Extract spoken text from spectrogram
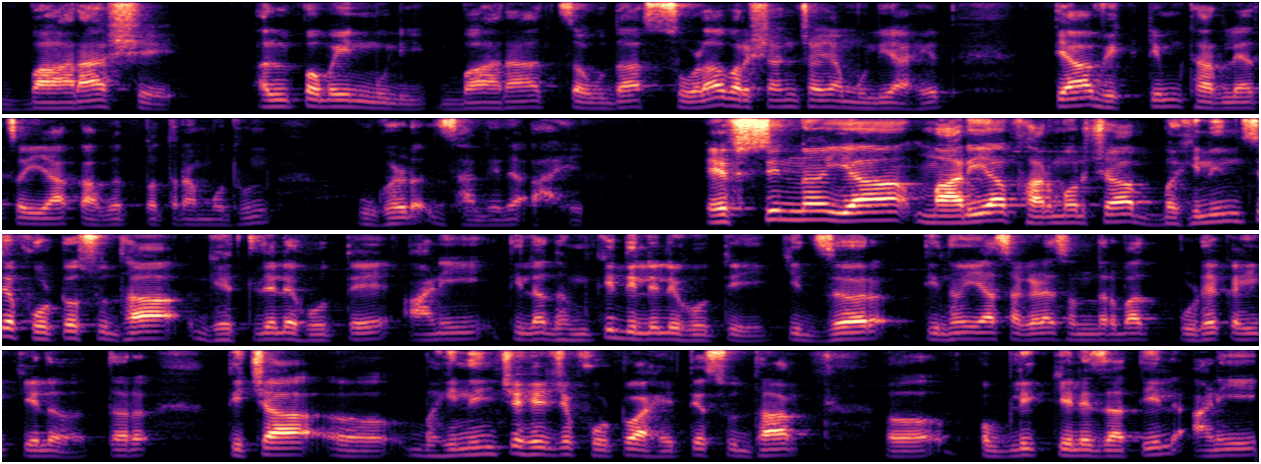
बाराशे अल्पवयीन मुली बारा चौदा सोळा वर्षांच्या या मुली आहेत त्या व्हिक्टीम ठरल्याचं या कागदपत्रांमधून उघड झालेलं आहे. एफसीनं या मारिया फार्मरच्या बहिणींचे फोटोसुद्धा घेतलेले होते आणि तिला धमकी दिलेली होती की जर तिनं या सगळ्या संदर्भात पुढे काही केलं तर तिच्या बहिणींचे हे जे फोटो आहेत ते सुद्धा पब्लिक केले जातील आणि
